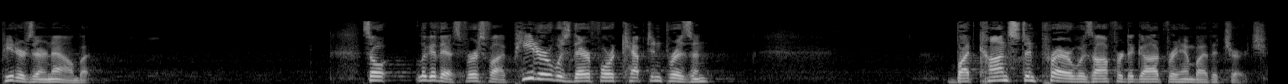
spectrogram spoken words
Peter's there now, but. So look at this, verse 5. Peter was therefore kept in prison, but constant prayer was offered to God for him by the church.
